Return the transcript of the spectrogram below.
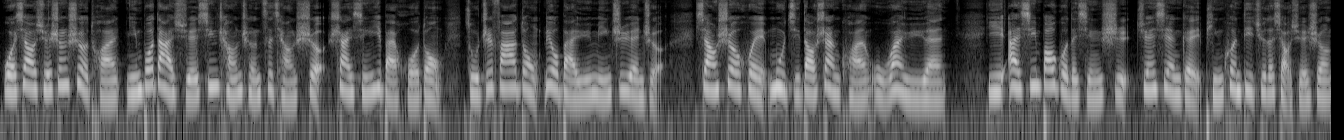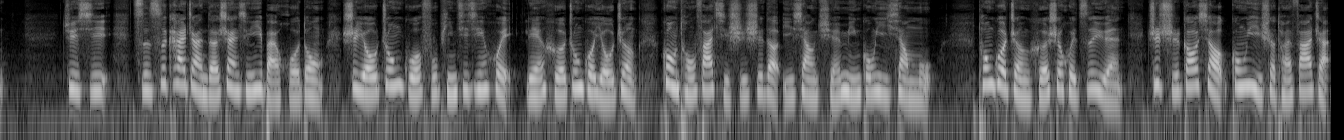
我校学生社团宁波大学新长城自强社善行一百活动组织发动六百余名志愿者向社会募集到善款五万余元，以爱心包裹的形式捐献给贫困地区的小学生。据悉，此次开展的善行一百活动是由中国扶贫基金会联合中国邮政共同发起实施的一项全民公益项目，通过整合社会资源，支持高校公益社团发展。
